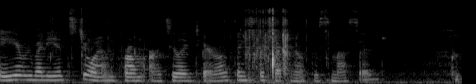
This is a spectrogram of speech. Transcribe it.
Hey everybody, it's Joanne from Artsylight Tarot. Thanks for checking out this message. I'm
